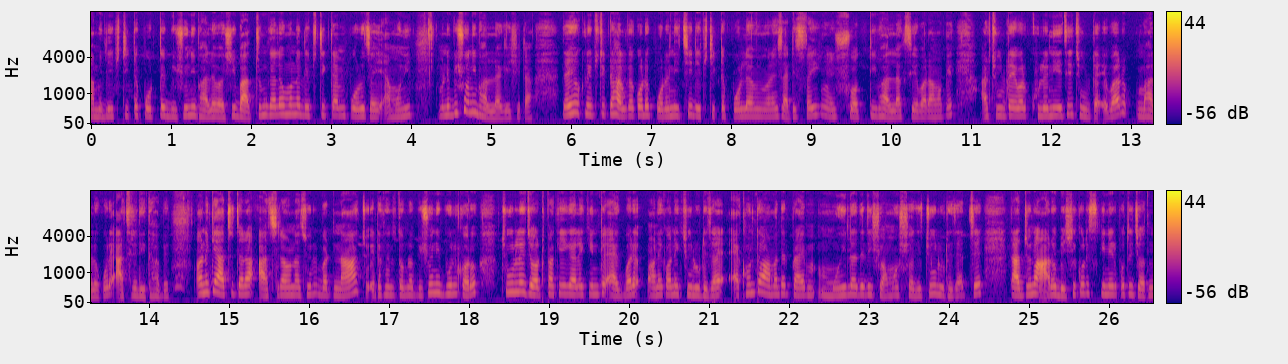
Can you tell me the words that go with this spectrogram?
আমি লিপস্টিকটা পরতে ভীষণই ভালোবাসি। বাথরুম গেলেও মানে লিপস্টিকটা আমি পরে যাই এমনই মানে ভীষণই ভালো লাগে সেটা। যাই হোক লিপস্টিকটা হালকা করে পরে নিচ্ছি। লিপস্টিকটা পরলে আমি মানে স্যাটিসফাই মানে সত্যি ভালো লাগছে এবার আমাকে। আর চুলটা এবার খুলে নিয়েছি, চুলটা এবার ভালো করে আছড়ে দিতে হবে। অনেকে আছে যারা আছড়াও না চুল বাট না এটা কিন্তু তোমরা ভীষণই ভুল করো। চুলে জট পাকিয়ে গেলে কিন্তু একবারে অনেক অনেক চুল উঠে যায়। এখন তো আমাদের প্রায় মহিলাদেরই সমস্যা যে চুল উঠে যাচ্ছে। তার জন্য আরও বেশি করে স্কিনের প্রতি যত্ন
